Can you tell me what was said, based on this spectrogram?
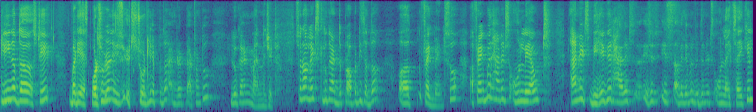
clean up the state. But yes, what should be done is it's totally up to the Android platform to look and manage it. So now let's look at the properties of the uh, fragment. So a fragment has its own layout and its behavior has its, is, is available within its own life cycle.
